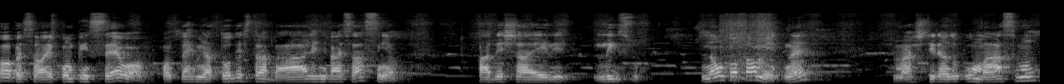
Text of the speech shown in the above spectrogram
Ó, pessoal, aí com o pincel, ó, quando terminar todo esse trabalho, a gente vai só assim, ó, para deixar ele liso. Não totalmente, né? Mas tirando o máximo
